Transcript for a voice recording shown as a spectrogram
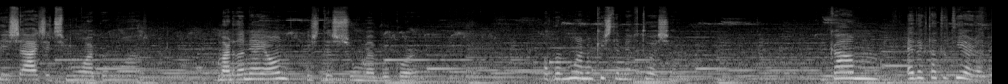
Ti ishe aq i çmuar për mua. Marrëdhënia jonë ishte shumë e bukur. Po për mua nuk ishte mjaftueshëm. Kam edhe këta të tjerët.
